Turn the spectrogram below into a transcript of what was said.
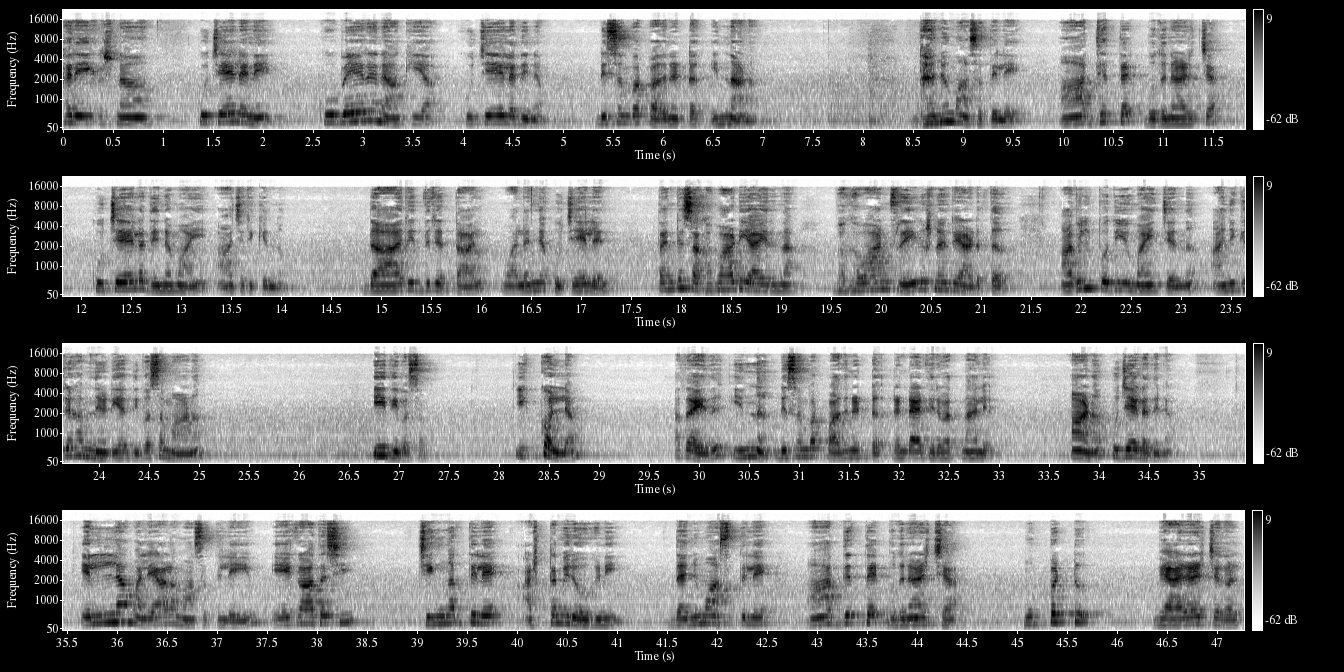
ഹരേ കൃഷ്ണ. കുചേലനെ കുബേരനാക്കിയ കുചേല ദിനം ഡിസംബർ പതിനെട്ട് ഇന്നാണ്. ധനുമാസത്തിലെ ആദ്യത്തെ ബുധനാഴ്ച കുചേല ദിനമായി ആചരിക്കുന്നു. ദാരിദ്ര്യത്താൽ വലഞ്ഞ കുചേലൻ തന്റെ സഹപാഠിയായിരുന്ന ഭഗവാൻ ശ്രീകൃഷ്ണന്റെ അടുത്ത് അവിൽ പൊതിയുമായി ചെന്ന് അനുഗ്രഹം നേടിയ ദിവസമാണ് ഈ ദിവസം. ഇക്കൊല്ലം അതായത് ഇന്ന് ഡിസംബർ പതിനെട്ട് രണ്ടായിരത്തി ഇരുപത്തിനാല് ആണ് കുചേല ദിനം എല്ലാ മലയാള മാസത്തിലെയും ഏകാദശി ചിങ്ങത്തിലെ അഷ്ടമി രോഹിണി ധനുമാസത്തിലെ ആദ്യത്തെ ബുധനാഴ്ച മുപ്പെട്ട് വ്യാഴാഴ്ചകൾ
